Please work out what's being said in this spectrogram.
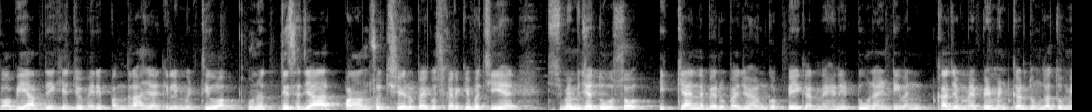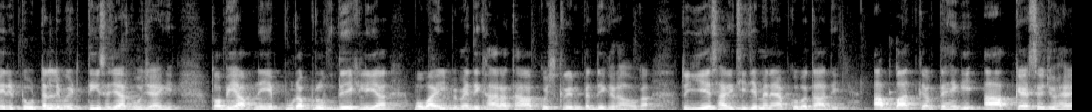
तो अभी आप देखिए, जो मेरी पंद्रह हज़ार की लिमिट थी, वो अब उनतीस हज़ार पाँच सौ छः रुपये कुछ करके बची है, जिसमें मुझे दो सौ इक्यानबे रुपये जो है उनको पे करने हैं। यानी टू नाइन्टी वन का जब मैं पेमेंट कर दूँगा तो मेरी टोटल लिमिट तीस हज़ार हो जाएगी। तो अभी आपने ये पूरा प्रूफ देख लिया। मोबाइल पर मैं दिखा रहा था, आपको स्क्रीन पर दिख रहा होगा। तो ये सारी चीज़ें मैंने आपको बता दी। अब बात करते हैं कि आप कैसे जो है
